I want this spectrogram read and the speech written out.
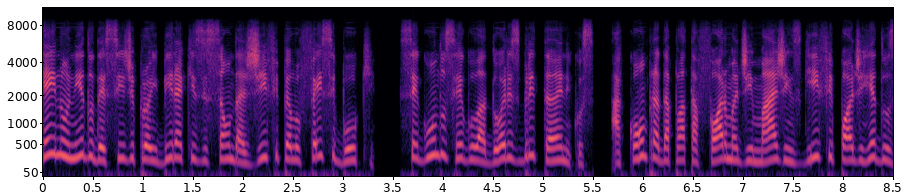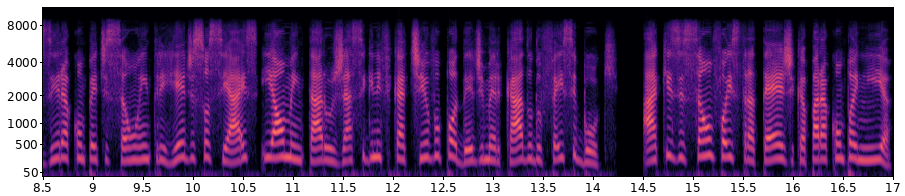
Reino Unido decide proibir a aquisição da GIF pelo Facebook. Segundo os reguladores britânicos, a compra da plataforma de imagens GIF pode reduzir a competição entre redes sociais e aumentar o já significativo poder de mercado do Facebook. A aquisição foi estratégica para a companhia,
